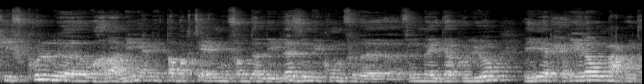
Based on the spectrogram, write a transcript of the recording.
كيف كل وهراني يعني الطبق تاعي المفضل اللي لازم يكون في الميدان كل يوم هي الحريرة والمعبودة.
